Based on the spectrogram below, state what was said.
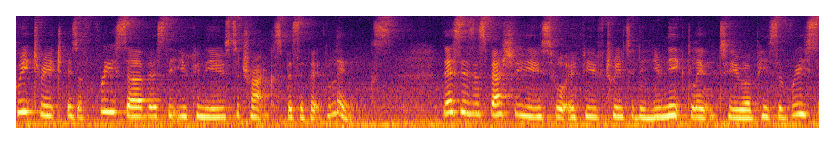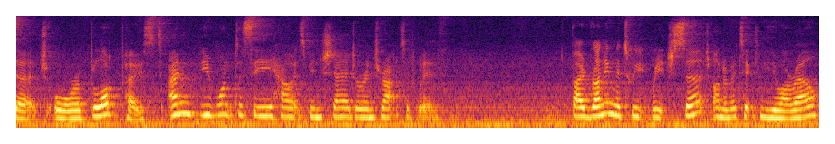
TweetReach is a free service that you can use to track specific links. This is especially useful if you've tweeted a unique link to a piece of research or a blog post and you want to see how it's been shared or interacted with. By running the TweetReach search on a particular URL,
